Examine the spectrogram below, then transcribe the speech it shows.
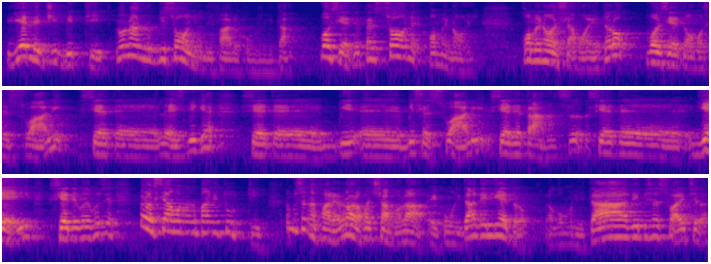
Gli LGBT non hanno bisogno di fare comunità. Voi siete persone come noi come noi siamo etero, voi siete omosessuali, siete lesbiche, siete bi, eh, bisessuali, siete trans, siete gay, siete così, però siamo normali tutti. Non bisogna fare, allora facciamo la eh, comunità degli etero, la comunità dei bisessuali, eccetera.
